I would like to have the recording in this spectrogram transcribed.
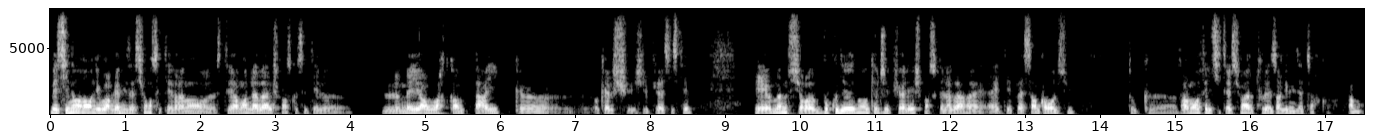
Mais sinon, non, au niveau organisation, c'était vraiment, euh, vraiment de la balle. Je pense que c'était le, le meilleur WordCamp Paris que, auquel j'ai pu assister. Et même sur beaucoup d'événements auxquels j'ai pu aller, je pense que la barre a été placée encore au-dessus. Donc euh, vraiment félicitations à tous les organisateurs, quoi. Vraiment.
